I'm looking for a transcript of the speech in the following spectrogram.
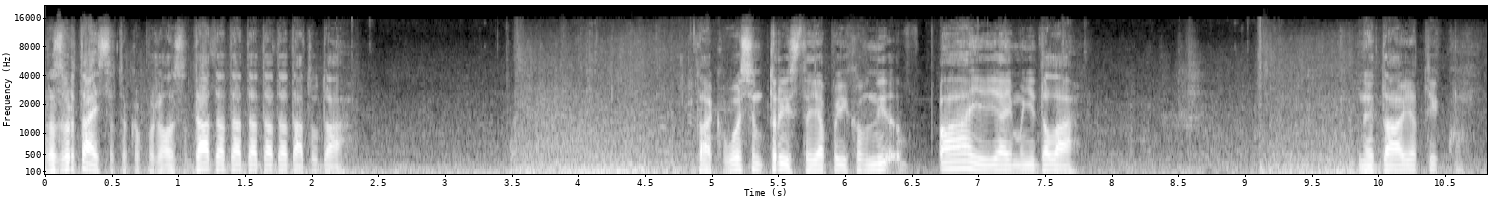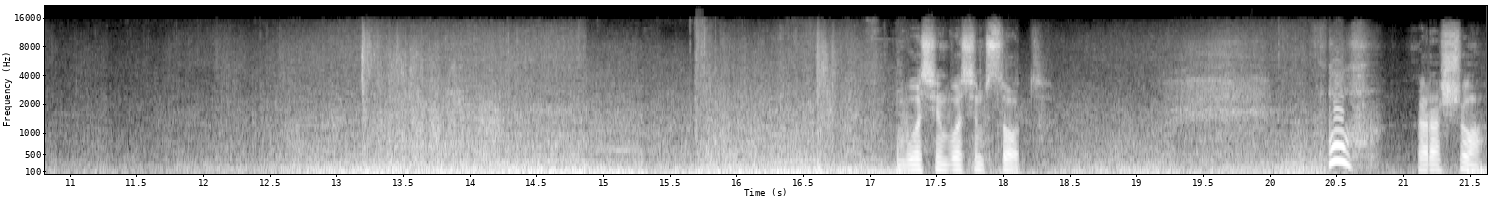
Розвертайся тільки, пожалуйста. Да-да-да-да-да-да, туди. Так, 8300, я поїхав вни... Ай-яй-яй, мені дала. Не дав я тику. Восемь восемьсот. Ух, хорошо.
